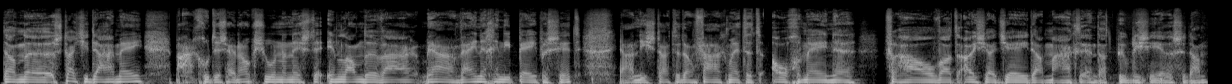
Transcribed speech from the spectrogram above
dan eh, start je daarmee. Maar goed, er zijn ook journalisten in landen waar ja, weinig in die papers zit. Ja, en die starten dan vaak met het algemene verhaal wat Aisha J dan maakt, en dat publiceren ze dan.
